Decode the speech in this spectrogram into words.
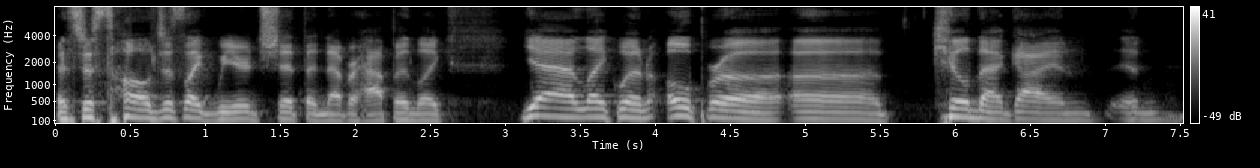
it's just all just like weird shit that never happened. Like, yeah, like when Oprah uh killed that guy in in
